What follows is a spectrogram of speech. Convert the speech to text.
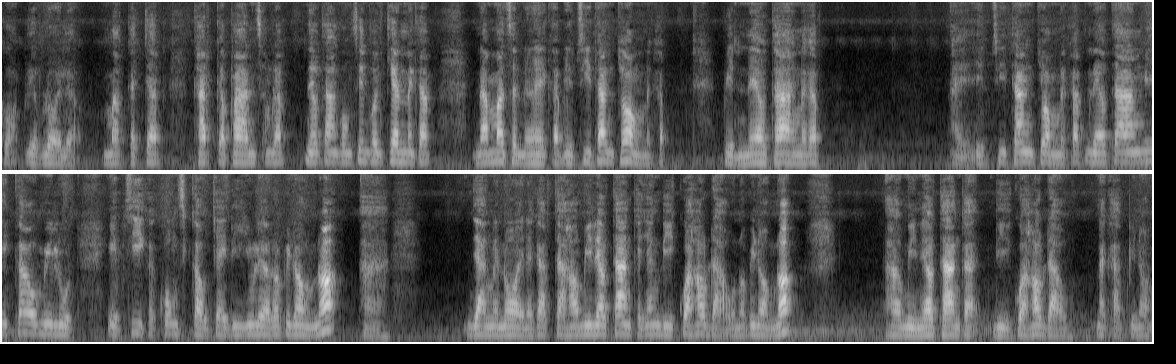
กรอบเรียบร้อยแล้วมักระจัดคัดกระพานสำหรับแนวทางของเส้นคอนแกนนะครับนำมาเสนอให้กับเอฟซีทั้งช่องนะครับ เป็นแนวทางนะครับ ให้เอฟซีทั้งช่องนะครับ แนวทางมีเข้ามีหลุดเอฟซีกับคงสิเก่าใจดีอยู่แล้วเนาะพี่น้องเนาะอ่าอย่างน้อยๆนะครับถ้าเฮามีแนวทางก็ยังดีกว่าเฮาเดาเนาะพี่น้องเนาะเฮามีแนวทางก็ดีกว่าเฮาเดานะครับ พี่น้อง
